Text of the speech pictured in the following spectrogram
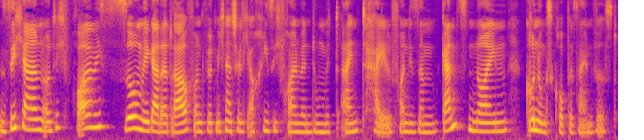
sichern und ich freue mich so mega darauf und würde mich natürlich auch riesig freuen, wenn du mit ein Teil von diesem ganz neuen Gründungsgruppe sein wirst.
